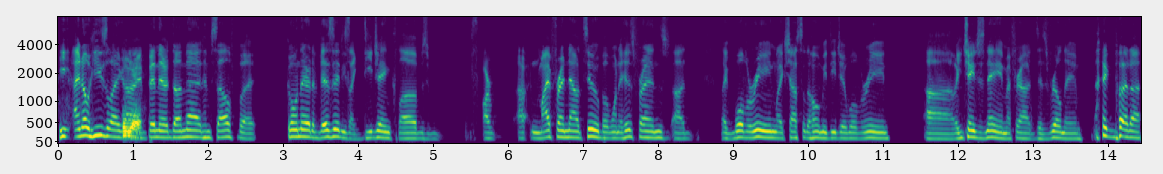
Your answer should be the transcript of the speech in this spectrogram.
he, I know he's like, all Yeah. right, been there, done that himself, but going there to visit, he's like DJing clubs. Our, uh, my friend now too, but one of his friends, uh, like Wolverine, like shouts to the homie DJ Wolverine. Uh, he changed his name. I forgot his real name, but uh,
